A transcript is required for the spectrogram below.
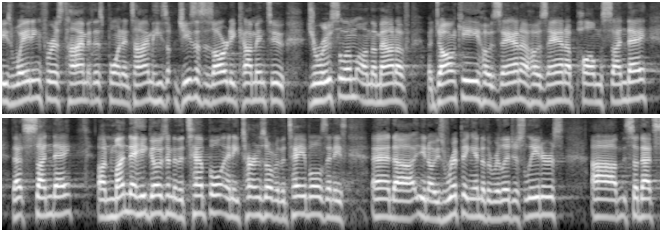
He's waiting for his time at this point in time. He's, Jesus has already come into Jerusalem on the Mount of Donkey, Hosanna, Hosanna, Palm Sunday. That's Sunday. On Monday, he goes into the temple and he turns over the tables and he's, and, uh, you know, he's ripping into the religious leaders. Um, so that's,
